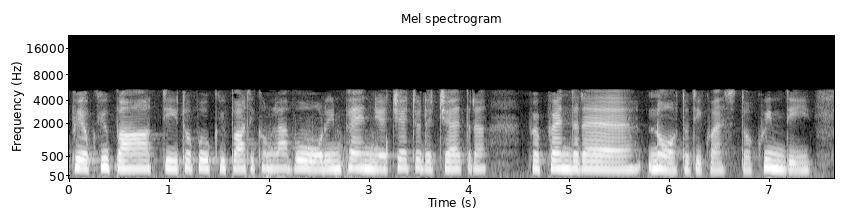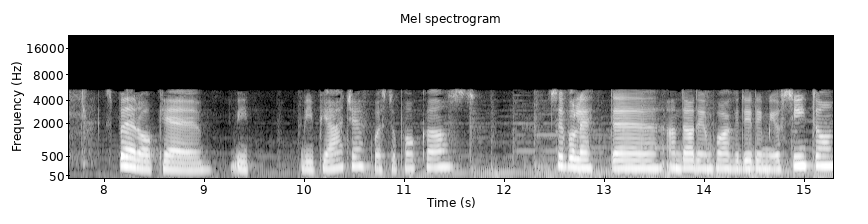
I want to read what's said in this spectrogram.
preoccupati, troppo occupati con lavoro, impegni, eccetera, eccetera, per prendere nota di questo. Quindi spero che vi, vi piace questo podcast. Se volete andare un po' a vedere il mio sito,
